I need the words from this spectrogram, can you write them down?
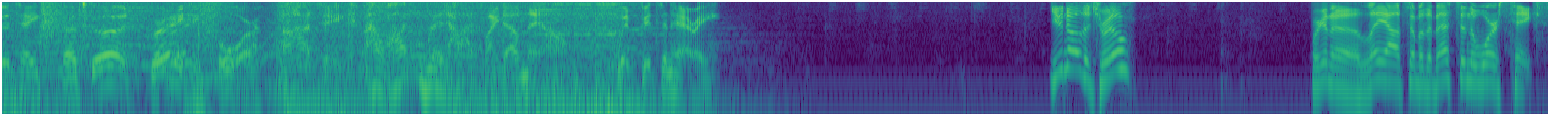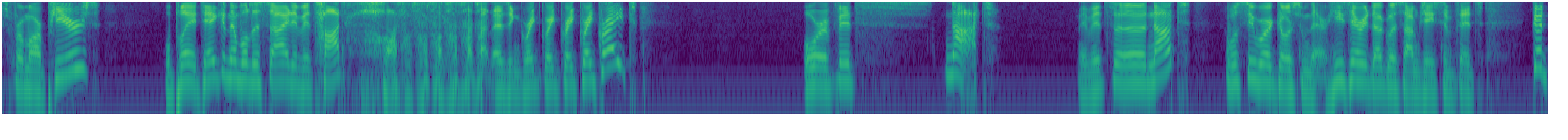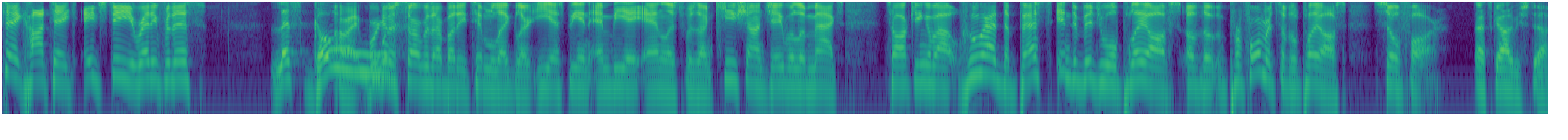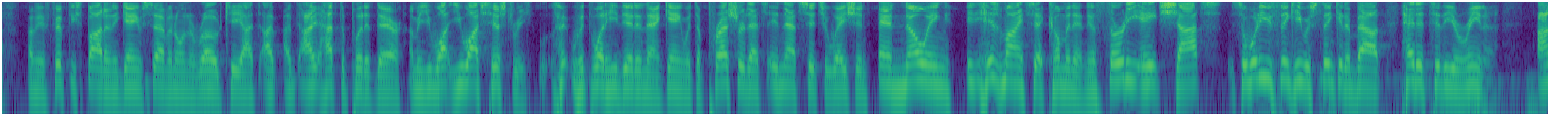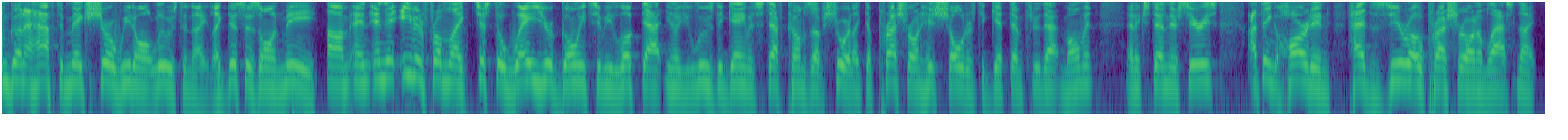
Good take That's good. Great. or a hot take? How hot? Red hot. Find out now with Fitz and Harry. You know the drill. We're going to lay out some of the best and the worst takes from our peers. We'll play a take and then we'll decide if it's hot, hot, hot, hot, hot, hot, hot, hot as in great, great, great, great, great, or if it's not. If it's uh, not, we'll see where it goes from there. He's Harry Douglas. I'm Jason Fitz. Good take, hot take. HD, you ready for this? Let's go. All right, we're going to start with our buddy Tim Legler, ESPN NBA analyst, was on Keyshawn, J. Will, and Max talking about who had the best individual playoffs of the performance of the playoffs so far. That's got to be Steph. I mean, a 50 spot in a game seven on the road, Key. I, I, I have to put it there. I mean, you watch, you watch history with what he did in that game, with the pressure that's in that situation, and knowing his mindset coming in. You know, 38 shots. So, what do you think he was thinking about headed to the arena? I'm going to have to make sure we don't lose tonight. Like this is on me. Um, and and even from like just the way you're going to be looked at, you know, you lose the game and Steph comes up short. Like the pressure on his shoulders to get them through that moment and extend their series. I think Harden had zero pressure on him last night.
